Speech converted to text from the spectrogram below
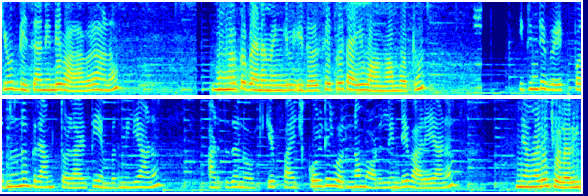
ക്യൂട്ട് ഡിസൈനിന്റെ വളകളാണ്. നിങ്ങൾക്ക് വേണമെങ്കിൽ ഇത് സെപ്പറേറ്റ് ആയി വാങ്ങാൻ പറ്റും. ഇതിന്റെ വെയിറ്റ് പതിനൊന്ന് ഗ്രാം തൊള്ളായിരത്തി എൺപത് മില്ലി ആണ് അടുത്തത് നോക്കിക്ക് ഫൈറ്റ് ഗോൾഡിൽ വരുന്ന മോഡലിന്റെ വളയാണ്. ഞങ്ങളുടെ ജ്വല്ലറി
